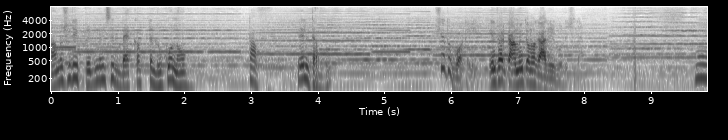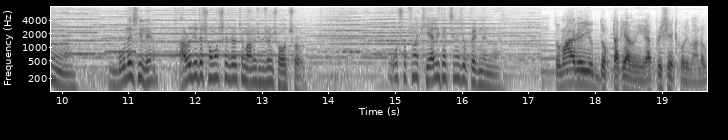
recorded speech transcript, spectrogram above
মানুষের এই প্রেগনেন্সির ব্যাকআপটা লুকোনো টাফ রিয়েলি টাফ সে তো বটেই। ইনফ্যাক্ট আমি তোমাকে আগেই বলেছিলাম। হুম বলেছিলে। আরও যেটা সমস্যা সেটা হচ্ছে মানুষ ভীষণ সহজ সরল ও সবসময় খেয়ালই থাকছে না যে প্রেগনেন্ট নয়। তোমার এই উদ্যোগটাকে আমি অ্যাপ্রিসিয়েট করি মানব।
